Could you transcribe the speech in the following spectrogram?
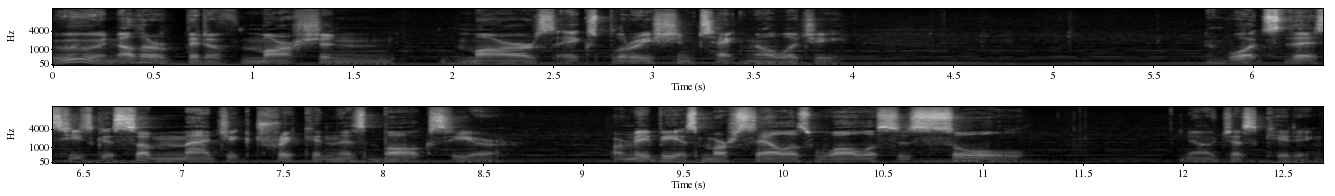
Ooh, another bit of Martian Mars exploration technology. And what's this? He's got some magic trick in this box here. Or maybe it's Marcellus Wallace's soul. No, just kidding.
